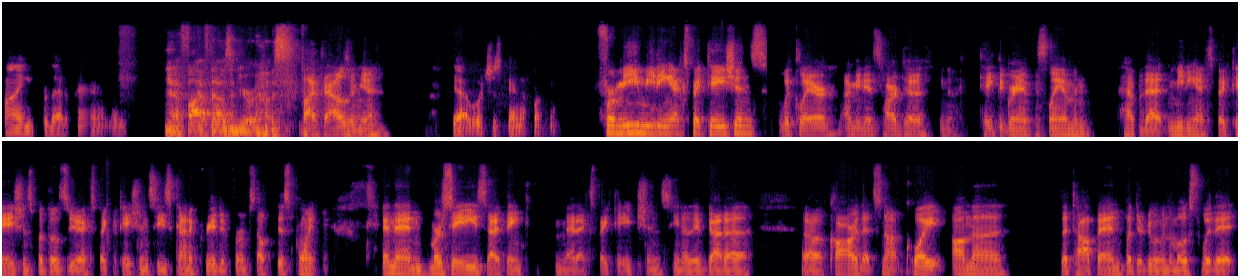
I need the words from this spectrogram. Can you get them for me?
fined for that apparently. Yeah, five thousand euros. Five thousand, yeah. Yeah, which is kind of funny. For me, meeting expectations, Leclerc. I mean, it's hard to you know take the Grand Slam and have that meeting expectations, but those are the expectations he's kind of created for himself at this point. And then Mercedes, I think, met expectations. You know, they've got a, a car that's not quite on the the top end, but they're doing the most with it,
